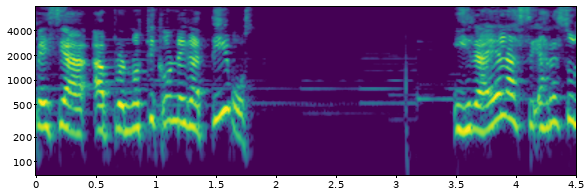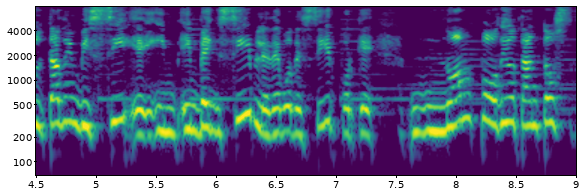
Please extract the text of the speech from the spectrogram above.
pese a pronósticos negativos. Israel ha, resultado eh, invencible, debo decir, porque no han podido tantos,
